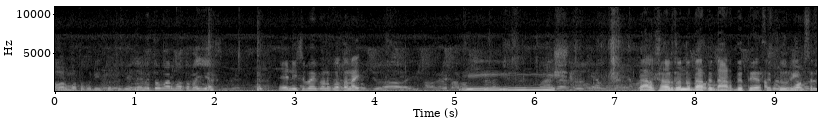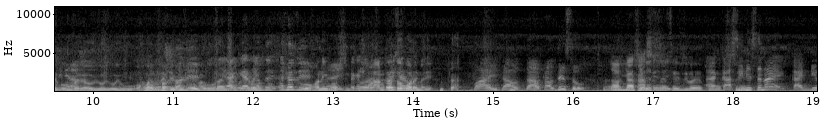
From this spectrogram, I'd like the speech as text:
আমার মতো করে ই করতে দিই এই নিশু ভাই কোনো কথা নাই। তাল খাওয়ার জন্য দাঁতে দাঁড় দিতে আছে তুই পড়ছিলে কোন জায়গায়? ওই ওই ওই ওখানেই পড়ছি গান খাতেও পড়ে নাই? ভাই দাও দাও টাও দিছো? সেই ভাই কাশি নিছে না কাট দিয়ে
